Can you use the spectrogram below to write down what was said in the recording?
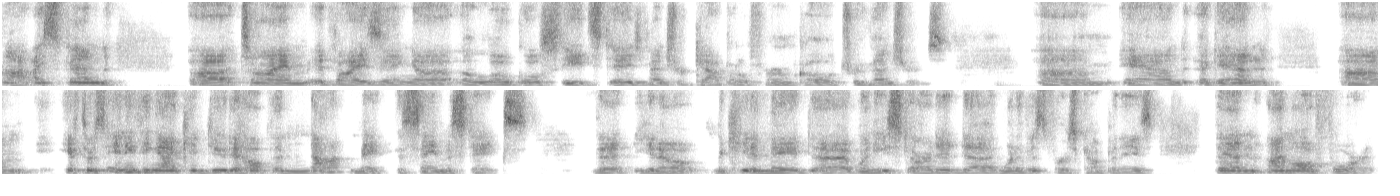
uh, I spend uh, time advising a, a, local seed stage venture capital firm called True Ventures. Um, and again, um, if there's anything I can do to help them not make the same mistakes that you know Mikita made uh, when he started uh, one of his first companies, then I'm all for it.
